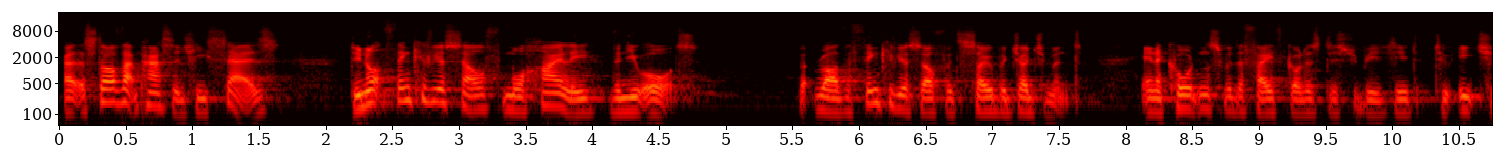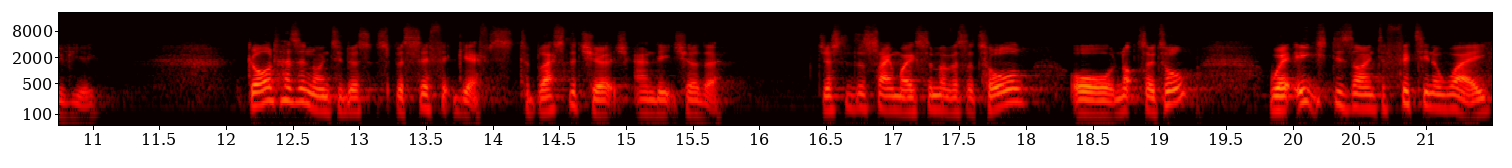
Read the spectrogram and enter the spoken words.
At the start of that passage, he says, Do not think of yourself more highly than you ought, but rather think of yourself with sober judgment, in accordance with the faith God has distributed to each of you. God has anointed us specific gifts to bless the church and each other. Just in the same way some of us are tall or not so tall, we're each designed to fit in a way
